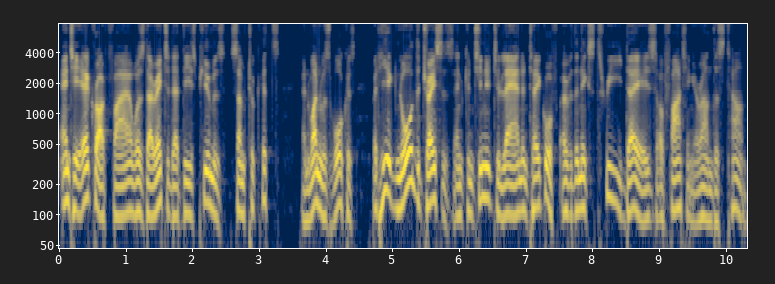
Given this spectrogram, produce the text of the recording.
Anti aircraft fire was directed at these Pumas. Some took hits, and one was Walker's, but he ignored the tracers and continued to land and take off over the next three days of fighting around this town.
